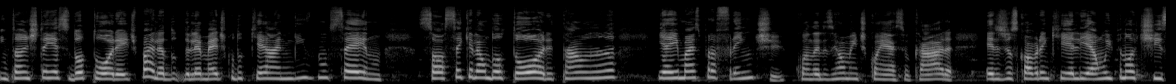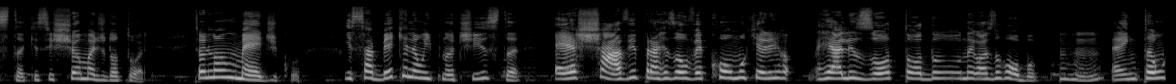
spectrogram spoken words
Então a gente tem esse doutor aí, tipo, ah, ele é, do- ele é médico do quê? Ah, ninguém, não sei, não- só sei que ele é um doutor e tal. né? E aí, mais pra frente, quando eles realmente conhecem o cara, eles descobrem que ele é um hipnotista, que se chama de doutor. Então ele não é um médico. E saber que ele é um hipnotista é chave pra resolver como que ele realizou todo o negócio do roubo. Uhum. É, então,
